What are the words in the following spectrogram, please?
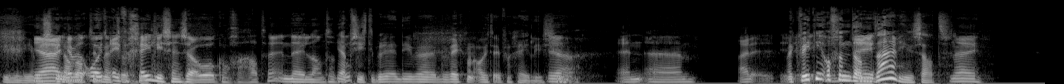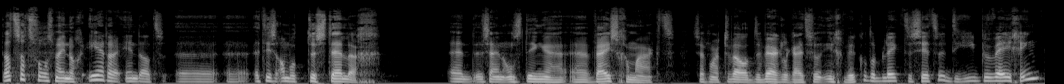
Ja, je al hebt ooit evangelisch en zo ook nog gehad hè, in Nederland. Ja, precies. Die, be- die be- beweegt men ooit evangelisch. Ja. Ja. En, ehm, maar, eh, Maar ik weet niet of hem dat nee, daarin zat. Nee, Dat zat volgens mij nog eerder in dat... eh, het is allemaal te stellig. En er zijn ons dingen eh, wijsgemaakt, zeg maar, terwijl de werkelijkheid veel ingewikkelder bleek te zitten. Die beweging,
